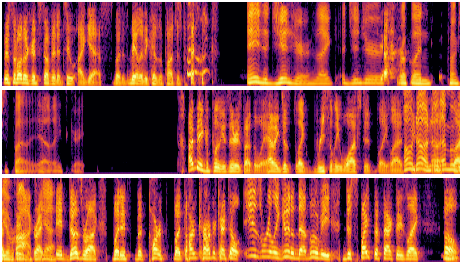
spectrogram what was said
There's some other good stuff in it too, I guess, but it's mainly because of Pontius Pilate. And he's a ginger, like a ginger Yeah. Brooklyn Pontius Pilate. Yeah, like, it's great. I'm being completely serious, by the way, having just like recently watched it like last. Oh, year, no, no, last- that movie of rocks, Christ. yeah. it does rock, but it's but part but Har- Harvey Keitel is really good in that movie, despite the fact that he's like, mm-hmm. oh,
